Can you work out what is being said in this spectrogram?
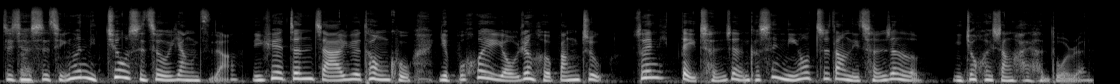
这件事情，因为你就是这个样子啊，你越挣扎越痛苦，也不会有任何帮助，所以你得承认。可是你又知道，你承认了。你就会伤害很多人。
